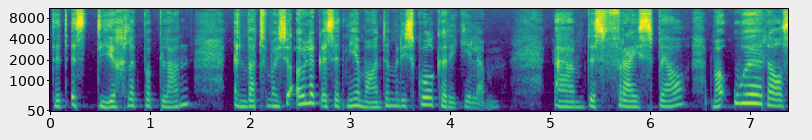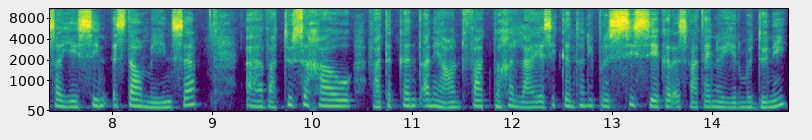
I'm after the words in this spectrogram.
Dit is deeglik beplan en wat vir my so oulik is, dit neem hande met die skoolkurrikulum. Ehm um, dis vryspel, maar oral sal jy sien is daar mense uh, wat toesig hou, wat 'n kind aan die hand vat, begelei as die kind nou nie presies seker is wat hy nou hier moet doen nie.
